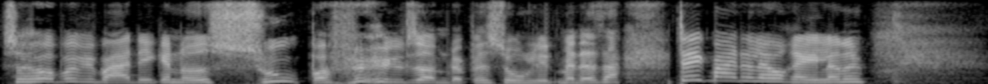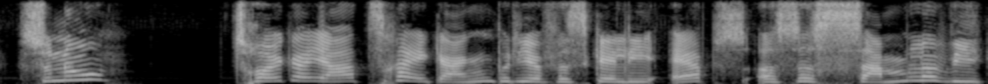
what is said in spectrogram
så håber vi bare, at det ikke er noget super følsomt og personligt. Men altså, det er ikke mig, der laver reglerne. Så nu trykker jeg tre gange på de her forskellige apps, og så samler vi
